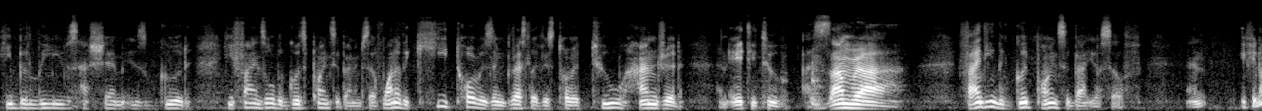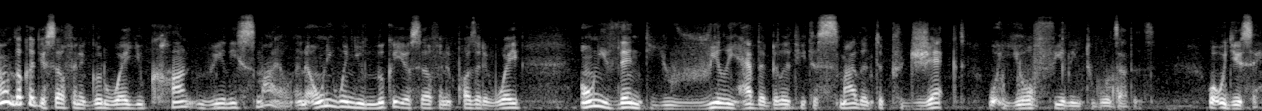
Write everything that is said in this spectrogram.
He believes Hashem is good. He finds all the good points about himself. One of the key Torahs in Breslev is Torah 282, Azamra, finding the good points about yourself. And if you don't look at yourself in a good way, you can't really smile. And only when you look at yourself in a positive way, only then do you really have the ability to smile and to project what you're feeling towards others. What would you say?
